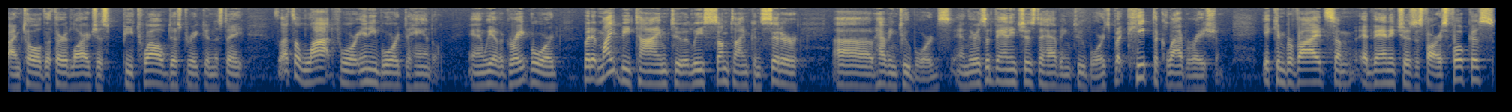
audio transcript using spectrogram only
I'm told, the third largest P12 district in the state. So that's a lot for any board to handle. And we have a great board, but it might be time to at least sometime consider uh, having two boards. And there's advantages to having two boards, but keep the collaboration. It can provide some advantages as far as focus,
